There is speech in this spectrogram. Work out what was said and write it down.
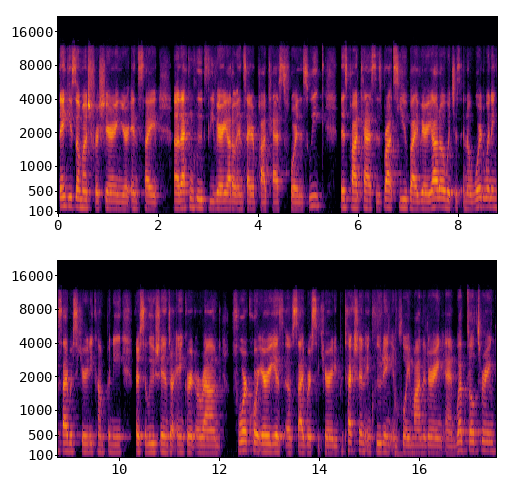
Thank you so much for sharing your insight. Uh, that concludes the Veriato Insider podcast for this week. This podcast is brought to you by Veriato, which is an award winning cybersecurity company. Their solutions are anchored around four core areas of cybersecurity protection, including employee monitoring and web filtering,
